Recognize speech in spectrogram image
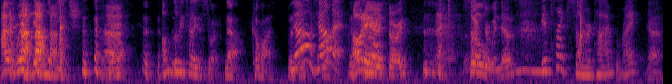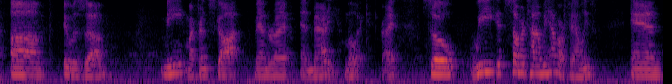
I went down the beach. Okay, um, let me tell you the story. No, come on. Let's No, just- tell it. I want to hear a story. So- extra windows. It's like summertime, right? Yeah. Um, it was um, me, my friend Scott Vanderripe, and Maddie Moick, right? So we, it's summertime. We have our families, and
